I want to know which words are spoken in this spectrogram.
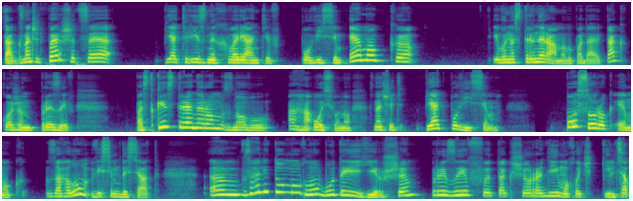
Так, значить, перше це 5 різних варіантів по 8 емок. І вони з тренерами випадають, так? Кожен призив. Пастки з тренером, знову. Ага, ось воно. Значить, 5 по 8. По 40 емок. Загалом 80. Ем, взагалі-то могло бути і гірше призив, так що радіємо хоч кільця.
